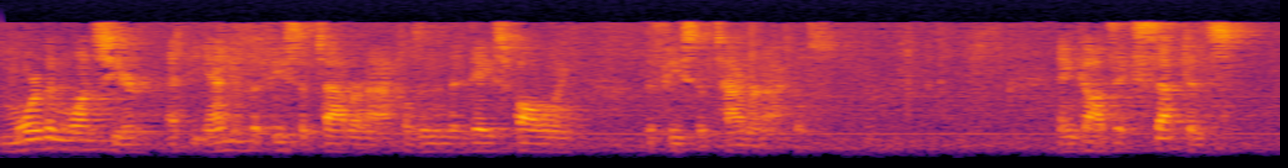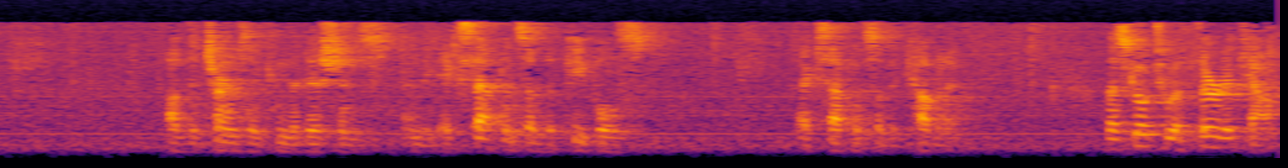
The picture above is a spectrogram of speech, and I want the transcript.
more than once here at the end of the Feast of Tabernacles and in the days following the Feast of Tabernacles and God's acceptance of the terms and conditions and the acceptance of the people's acceptance of the covenant. Let's go to a third account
